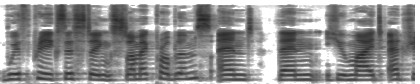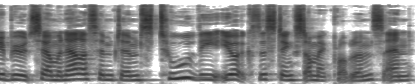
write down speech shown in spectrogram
with pre existing stomach problems and then you might attribute salmonella symptoms to the your existing stomach problems and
